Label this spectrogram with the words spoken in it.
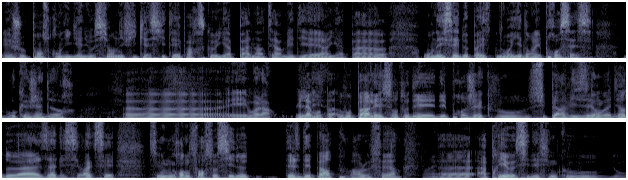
Et je pense qu'on y gagne aussi en efficacité parce qu'il n'y a pas d'intermédiaire, il y a pas. euh, on essaye de pas être noyé dans les process, mot que j'adore. Euh, et voilà. Et là, vous, vous parlez surtout des, des projets que vous supervisez, on va dire, de A à Z. Et c'est vrai que c'est une grande force aussi de, dès le départ, de pouvoir le faire. Ouais. Euh, après, il y a aussi des films que vous, dont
